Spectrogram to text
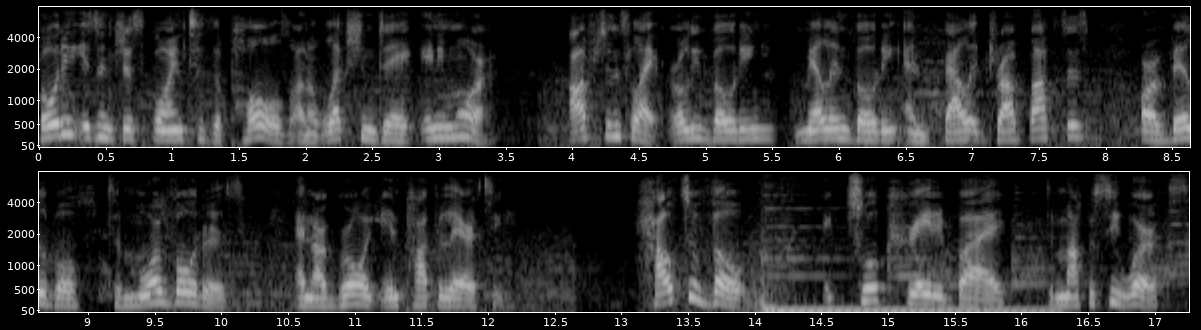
Voting isn't just going to the polls on election day anymore. Options like early voting, mail in voting, and ballot drop boxes are available to more voters and are growing in popularity. How to Vote, a tool created by Democracy Works,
